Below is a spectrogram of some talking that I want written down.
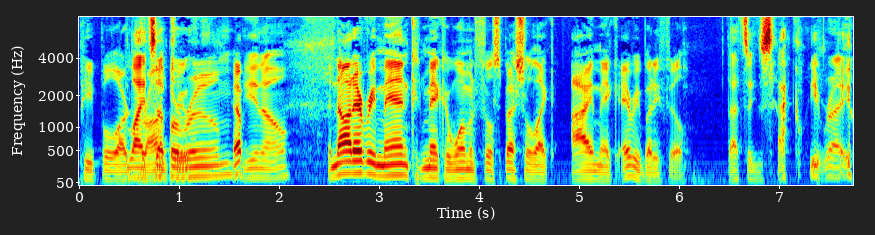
people are lights up a room. Yep. You know, And not every man can make a woman feel special like I make everybody feel. That's exactly right.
